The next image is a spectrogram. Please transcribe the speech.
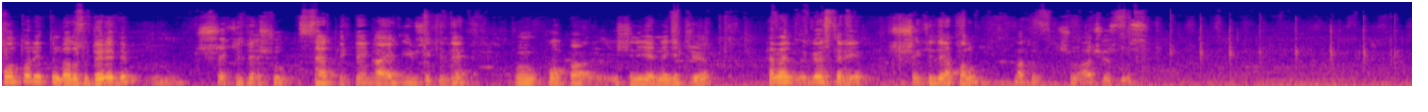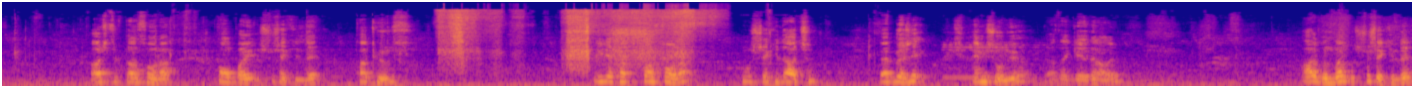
kontrol ettim. Daha doğrusu denedim. Şu şekilde şu sertlikte gayet iyi bir şekilde bu pompa işini yerine getiriyor. Hemen göstereyim. Şu şekilde yapalım. Bakın şunu açıyorsunuz. Açtıktan sonra pompayı şu şekilde takıyoruz. İyice taktıktan sonra bu şekilde açın ve böylece kilitlemiş oluyor. Biraz da geriden alayım. Ardından şu şekilde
